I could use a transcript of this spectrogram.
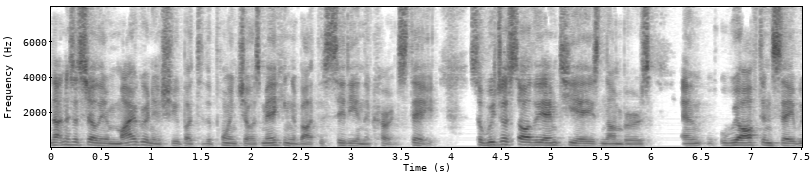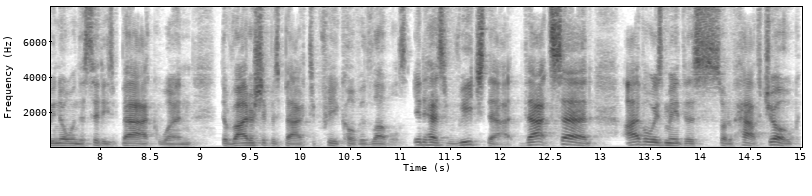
not necessarily a migrant issue but to the point Joe was making about the city and the current state. So we mm-hmm. just saw the MTA's numbers, and we often say we know when the city's back when the ridership is back to pre-COVID levels. It has reached that. That said, I've always made this sort of half joke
